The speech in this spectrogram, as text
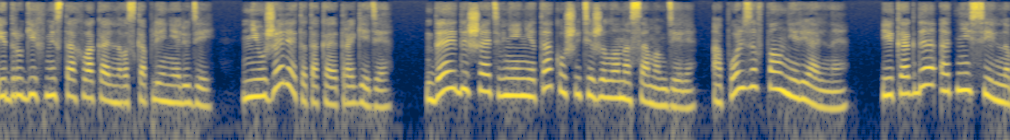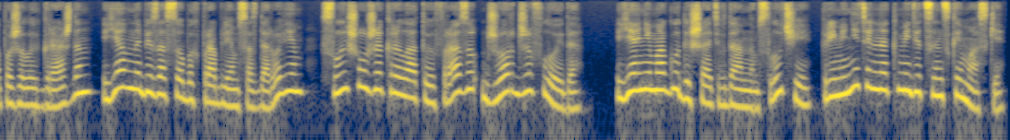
и других местах локального скопления людей. Неужели это такая трагедия? Да и дышать в ней не так уж и тяжело на самом деле, а польза вполне реальная. И когда от не сильно пожилых граждан, явно без особых проблем со здоровьем, слышу уже крылатую фразу Джорджа Флойда. «Я не могу дышать в данном случае применительно к медицинской маске.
